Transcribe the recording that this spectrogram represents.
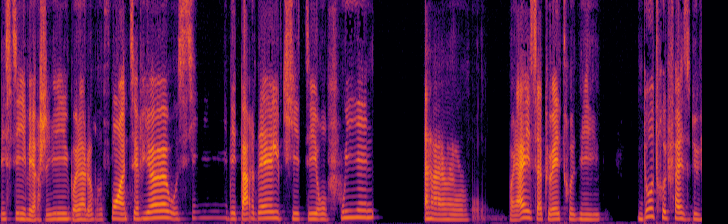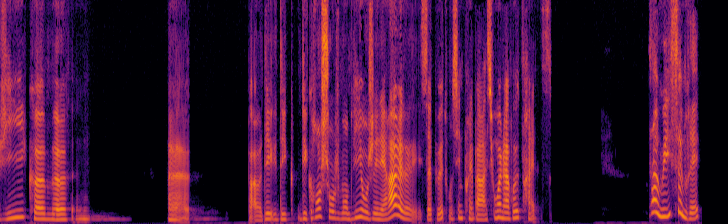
laisser émerger voilà leur enfant intérieur aussi, des parts d'elles qui étaient enfouies. Euh, voilà, et ça peut être des d'autres phases de vie comme euh, euh, bah, des, des, des, grands changements de vie en général. Et ça peut être aussi une préparation à la retraite. Ah oui, c'est vrai.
